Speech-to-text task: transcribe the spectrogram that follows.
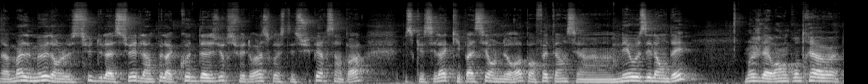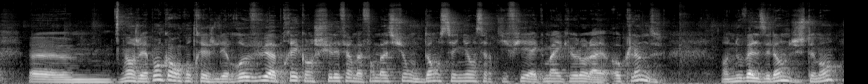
à Malmö, dans le sud de la Suède, un peu la côte d'Azur suédoise, quoi. C'était super sympa, parce que c'est là qu'il passait en Europe, en fait. Hein. c'est un néo-zélandais moi, je l'ai rencontré. Euh, euh, non, je l'avais pas encore rencontré. Je l'ai revu après quand je suis allé faire ma formation d'enseignant certifié avec Michael Hall à Auckland, en Nouvelle-Zélande, justement.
